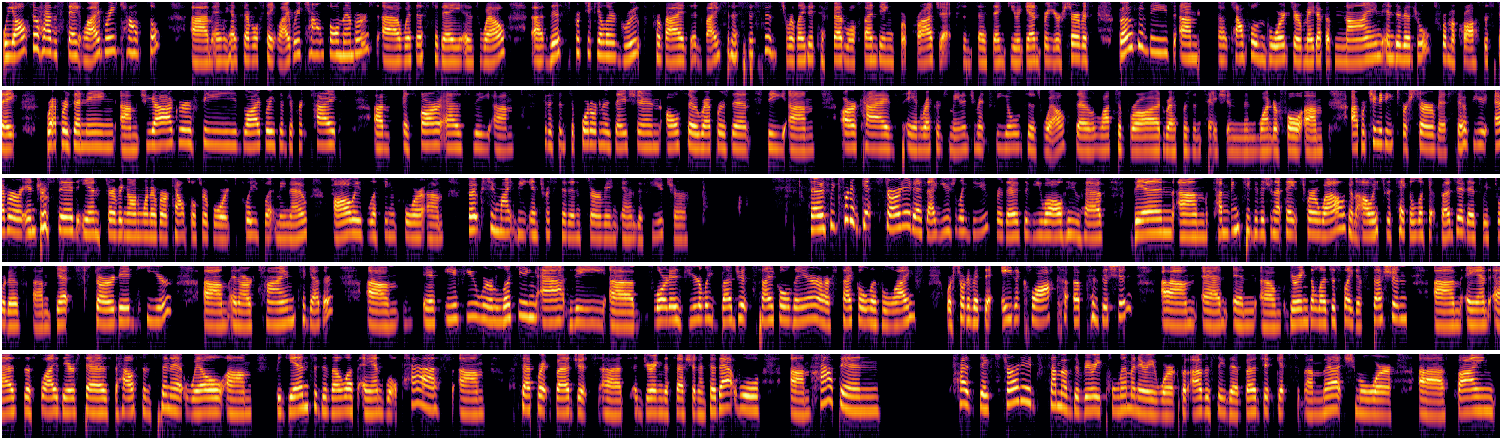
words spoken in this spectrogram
We also have a state library council, um, and we have several state library council members uh, with us today as well. Uh, this particular group provides advice and assistance assistance related to federal funding for projects. And so thank you again for your service. Both of these um, uh, councils and boards are made up of nine individuals from across the state representing um, geography, libraries of different types. Um, as far as the um, citizen support organization also represents the um, archives and records management fields as well. So lots of broad representation and wonderful um, opportunities for service. So if you're ever interested in serving on one of our councils or boards, please let me know. Always looking for um, folks who might be interested in serving in the future. So as we sort of get started, as I usually do for those of you all who have been um, coming to division updates for a while, I'm going to always sort of take a look at budget as we sort of um, get started here um, in our time together. Um, if, if you were looking at the uh, Florida's yearly budget cycle there, our cycle of life, we're sort of at the eight o'clock uh, position um, and, and um, during the legislative session. And as the slide there says, the House and Senate will um, begin to develop and will pass um, separate budgets uh, during the session. And so that will happen had, they've started some of the very preliminary work, but obviously the budget gets uh, much more uh, fine,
